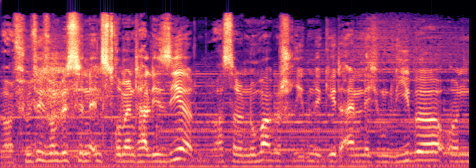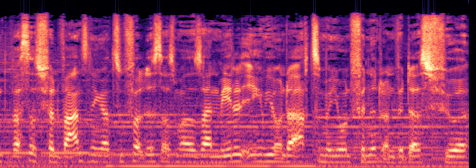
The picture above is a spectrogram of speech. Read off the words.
Man fühlt sich so ein bisschen instrumentalisiert. Du hast eine Nummer geschrieben, die geht eigentlich um Liebe und was das für ein wahnsinniger Zufall ist, dass man sein Mädel irgendwie unter 18 Millionen findet und wird das für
